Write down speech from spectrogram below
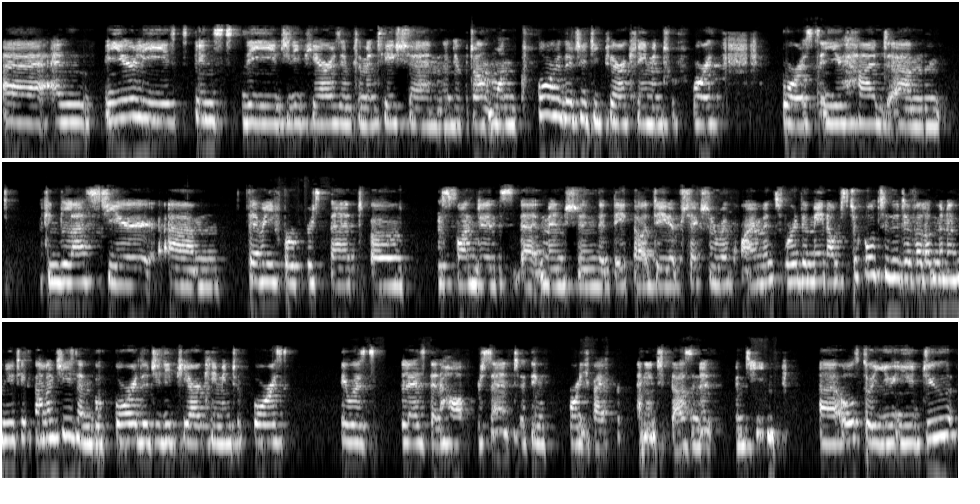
Uh, and yearly, since the GDPR's implementation, and if done one before the GDPR came into force, you had, um, I think last year, um, 74% of respondents that mentioned that they thought data protection requirements were the main obstacle to the development of new technologies. And before the GDPR came into force, it was less than half percent, I think 45% in 2017. Uh, also, you, you do,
